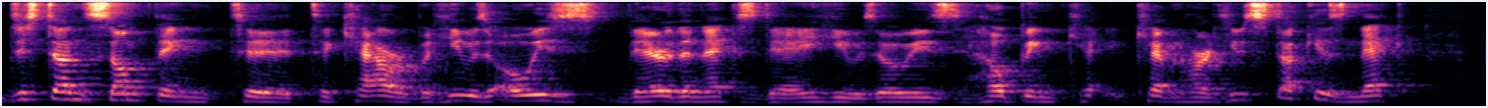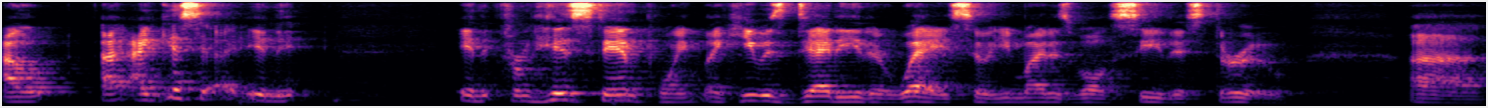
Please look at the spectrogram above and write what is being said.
just done something to to cower, but he was always there the next day. He was always helping Ke- Kevin Hart. He stuck his neck out. I, I guess in in from his standpoint, like he was dead either way, so he might as well see this through. Uh,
